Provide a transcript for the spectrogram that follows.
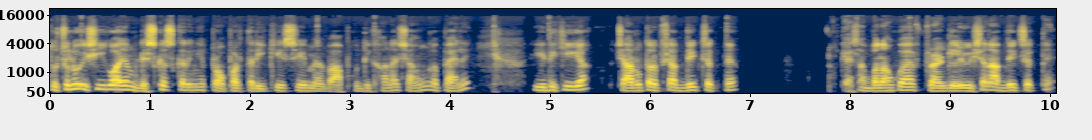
तो चलो, इसी को आज हम डिस्कस करेंगे प्रॉपर तरीके से। मैं आपको दिखाना चाहूँगा पहले। ये देखिएगा, चारों तरफ़ से आप देख सकते हैं कैसा बना हुआ है, फ्रंट एलिवेशन आप देख सकते हैं,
